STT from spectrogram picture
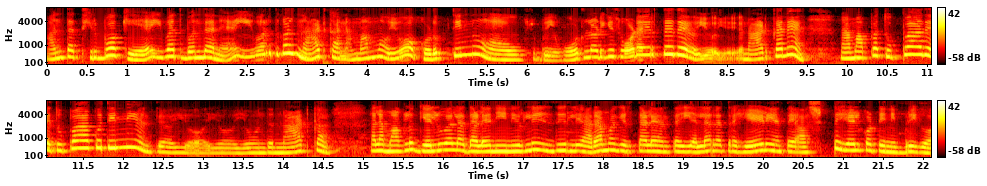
ಅಂತ ತಿರ್ಬೋಕೆ ಇವತ್ತು ಬಂದಾನೆ. ಇವರ್ದುಗಳು ನಾಟಕ, ನಮ್ಮಮ್ಮ, ಅಯ್ಯೋ ಕಡುಬು ತಿನ್ನು ಹೋಟ್ಲ್ ಅಡುಗೆ ಸೋಡಾ ಇರ್ತದೆ. ಅಯ್ಯೋ ಅಯ್ಯೋ, ನಾಟಕನೇ. ನಮ್ಮಪ್ಪ ತುಪ್ಪ ಅದೇ, ತುಪ್ಪ ಹಾಕು, ತಿನ್ನಿ ಅಂತೆ. ಅಯ್ಯೋ ಅಯ್ಯೋ ಅಯ್ಯೋ, ಒಂದು ನಾಟಕ. ಅಲ್ಲ, ಮಗಳು ಗೆಲ್ಲುವಲ್ಲ ದಳೆ, ನೀನು ಇರಲಿ, ಇಲ್ದಿರಲಿ ಆರಾಮಾಗಿರ್ತಾಳೆ ಅಂತ ಎಲ್ಲರ ಹತ್ರ ಹೇಳಿ ಅಂತ ಅಷ್ಟು ಹೇಳ್ಕೊಟ್ಟಿನಿ ಇಬ್ಬರಿಗೂ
